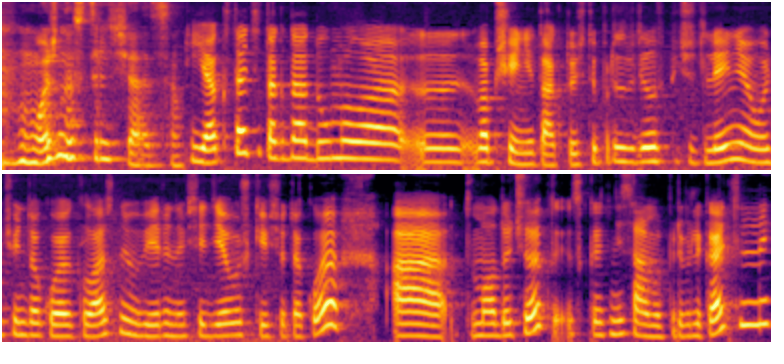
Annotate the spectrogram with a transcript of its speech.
можно встречаться. Я, кстати, тогда думала э, вообще не так, то есть ты производила впечатление очень такое классное, уверенное, все девушки и все такое, а молодой человек, так сказать, не самый привлекательный,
